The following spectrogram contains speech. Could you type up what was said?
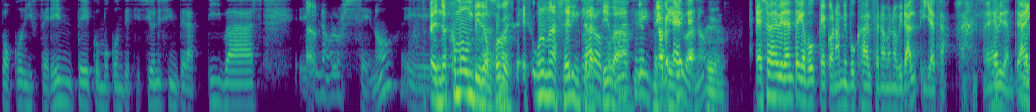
poco diferente, como con decisiones interactivas. Eh, no lo sé, ¿no? Eh, no es como un videojuego, es una serie interactiva. una serie interactiva, ¿no? Eso es evidente que, que, Konami busca el fenómeno viral y ya está. es evidente. Hay,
